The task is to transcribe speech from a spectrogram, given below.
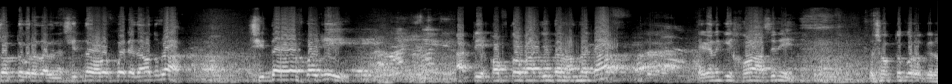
শক্ত করা যাবে না। কয়টা জানো তোমরা? সিদ্ধা হরফ কয়টি? এখানে কি আসেনি? শক্ত করো কেন?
